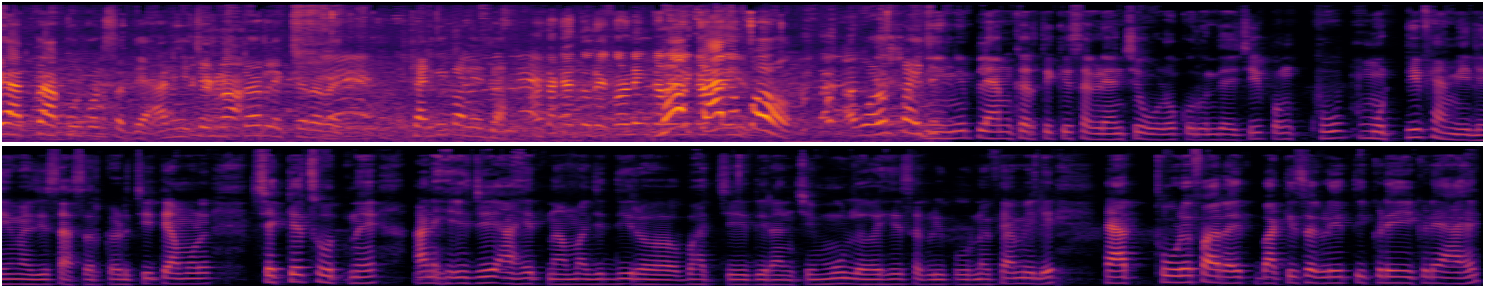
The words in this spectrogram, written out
हे आत्ता अकोलकोट सध्या. आणि हिचे मिस्टर लेक्चरर आहेत. खॅडगी कॉलेजला आता काय तू रेकॉर्डिंग ओळख पाहिजे. नेहमी प्लॅन करते की सगळ्यांची ओळख करून द्यायची पण खूप मोठी फॅमिली आहे माझी सासरकडची. त्यामुळे शक्यच होत नाही. आणि हे जे आहेत ना माझे दीर भाचे दिरांचे मुलं हे सगळी पूर्ण फॅमिली ह्यात थोडेफार आहेत बाकी सगळे तिकडे इकडे आहेत.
